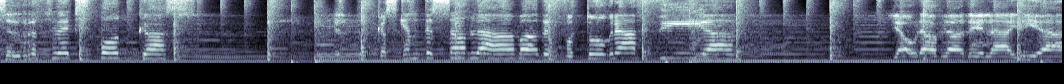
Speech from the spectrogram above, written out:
Es el Reflex Podcast. El podcast que antes hablaba de fotografía y ahora habla de la IA.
